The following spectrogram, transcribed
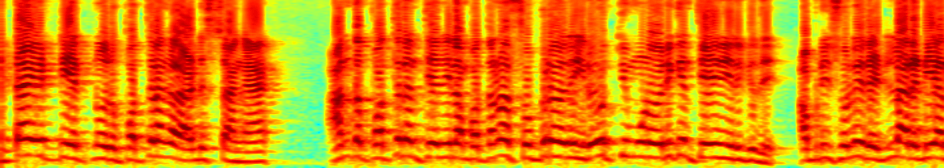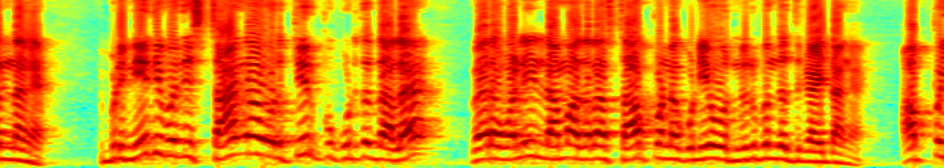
எட்டாயிரத்தி எட்நூறு பத்திரங்கள் அடிச்சிட்டாங்க. அந்த பத்திரம் தேதியில பார்த்தோம்னா பிப்ரவரி இருபத்தி மூணு வரைக்கும் தேதி இருக்குது. அப்படி சொல்லி ரெடிலாம் ரெடியா இருந்தாங்க. இப்படி நீதிபதி ஸ்ட்ராங்கா ஒரு தீர்ப்பு கொடுத்ததால வேற வழி இல்லாம அதெல்லாம் ஸ்டாப் பண்ணக்கூடிய ஒரு நிர்பந்தத்துக்கு ஆயிட்டாங்க. அப்ப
